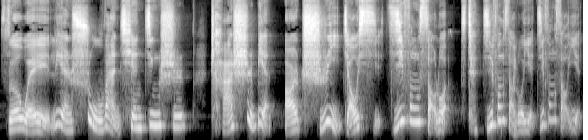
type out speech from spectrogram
则为练数万千京师，察事变而迟以剿喜，疾风扫落，疾风扫落叶，疾风扫叶，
